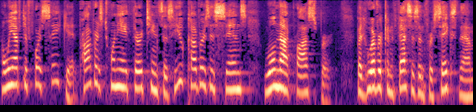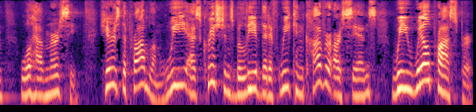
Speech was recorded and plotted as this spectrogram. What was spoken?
and we have to forsake it. Proverbs twenty-eight thirteen says, "He who covers his sins will not prosper, but whoever confesses and forsakes them will have mercy." Here's the problem. We as Christians believe that if we can cover our sins, we will prosper.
